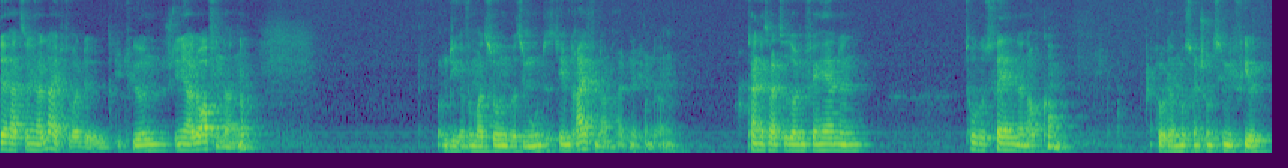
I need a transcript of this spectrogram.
der hat es dann ja leicht, weil die, die Türen stehen ja alle offen dann. Ne? Und die Informationen über das Immunsystem greifen dann halt nicht. Und dann kann es halt zu solchen verheerenden Todesfällen dann auch kommen. Aber dann muss dann schon ziemlich viel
